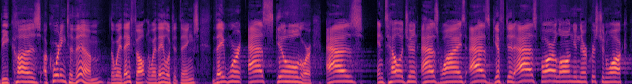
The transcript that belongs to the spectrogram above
because according to them, the way they felt and the way they looked at things, they weren't as skilled or as intelligent, as wise, as gifted, as far along in their Christian walk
